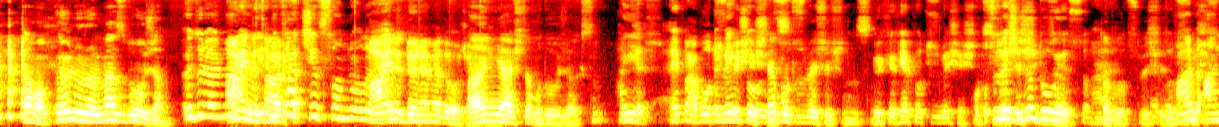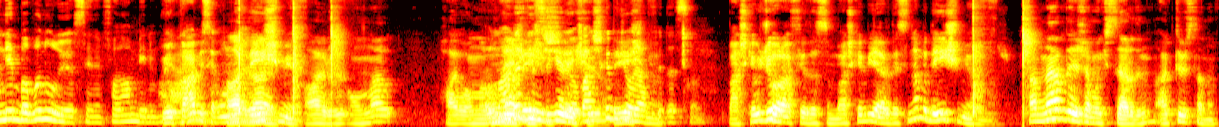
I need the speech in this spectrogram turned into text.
tamam ölür ölmez doğacaksın. Ödül ölmem Aynı de değil. tarihte- Birkaç yıl sonra olabilir. Aynı döneme doğacak. Aynı yaşta mı doğacaksın? Hayır. Hep abi 35 Bebek yaşındasın. Hep 35 yaşındasın. Yok yok hep 35 yaşındasın. 35 yaşında yaşında doğuyorsun. Ha. Tabii 35 Hep yaşında. 35. Abi annem baban oluyor senin falan benim Yok hayalim. abi sen onlar değişmiyor. Hayır, hayır onlar hayır onların Onlar da değişmesi değişiyor. gerekiyor. Başka bir Değişmiyor. coğrafyadasın. Başka bir coğrafyadasın, başka bir yerdesin ama değişmiyor onlar. Tam nerede yaşamak isterdin? Aktivist hanım.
